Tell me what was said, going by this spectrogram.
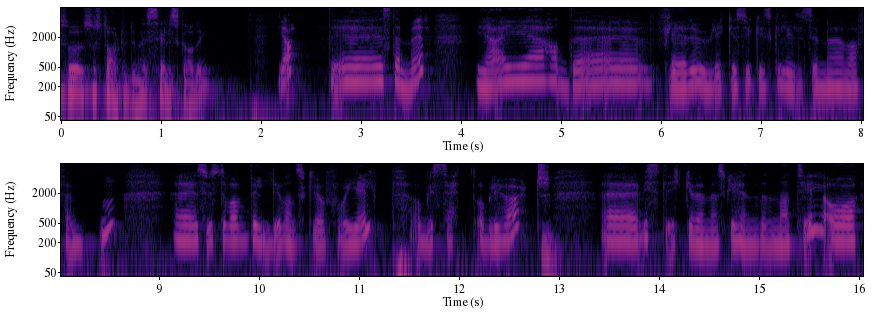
så, så startet du med selvskading. Ja, det stemmer. Jeg hadde flere ulike psykiske lidelser da jeg var 15. Jeg syntes det var veldig vanskelig å få hjelp, å bli sett og bli hørt. Mm. Jeg eh, visste ikke hvem jeg skulle henvende meg til, og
